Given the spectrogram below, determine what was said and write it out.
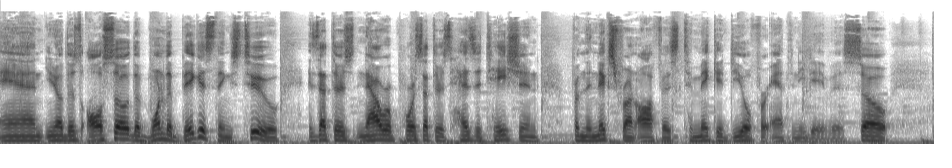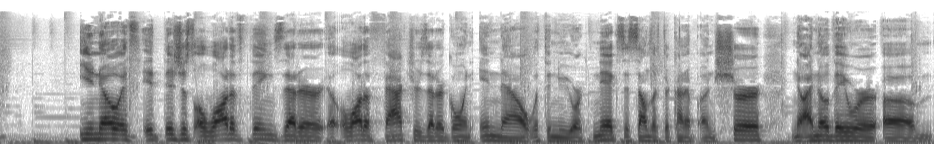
And you know, there's also the one of the biggest things too is that there's now reports that there's hesitation from the Knicks front office to make a deal for Anthony Davis. So you know, it's it. There's just a lot of things that are a lot of factors that are going in now with the New York Knicks. It sounds like they're kind of unsure. You know, I know they were um,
